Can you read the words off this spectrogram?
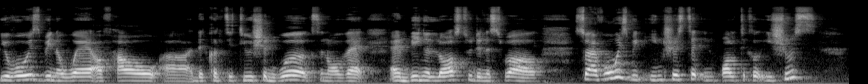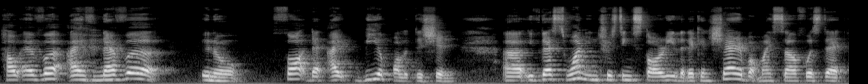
You've always been aware of how uh, the constitution works and all that, and being a law student as well. So I've always been interested in political issues. However, I've never, you know, thought that I'd be a politician. Uh, if there's one interesting story that I can share about myself was that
